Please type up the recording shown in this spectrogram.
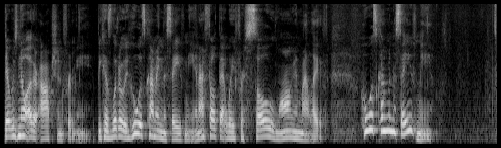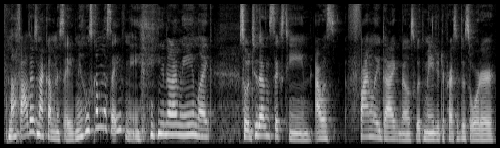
There was no other option for me because literally, who was coming to save me? And I felt that way for so long in my life. Who was coming to save me? My father's not coming to save me. Who's coming to save me? you know what I mean? Like, so in 2016, I was finally diagnosed with major depressive disorder.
